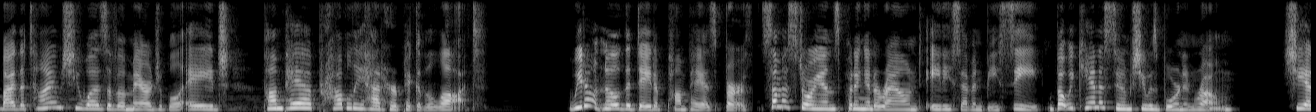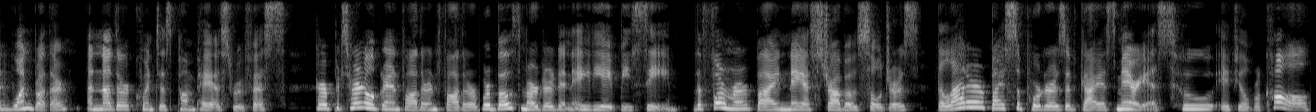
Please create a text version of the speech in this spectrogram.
By the time she was of a marriageable age, Pompeia probably had her pick of the lot. We don't know the date of Pompeia's birth, some historians putting it around 87 BC, but we can assume she was born in Rome. She had one brother, another Quintus Pompeius Rufus, her paternal grandfather and father were both murdered in 88 BC, the former by Gnaeus Strabo's soldiers, the latter by supporters of Gaius Marius, who, if you'll recall,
